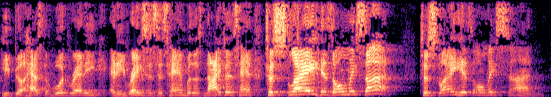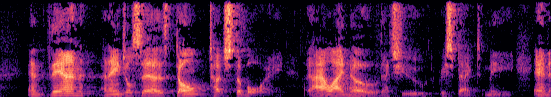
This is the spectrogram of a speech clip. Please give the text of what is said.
He built, has the wood ready and he raises his hand with his knife in his hand to slay his only son to slay his only son. And then an angel says, Don't touch the boy. Now I know that you respect me. And,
